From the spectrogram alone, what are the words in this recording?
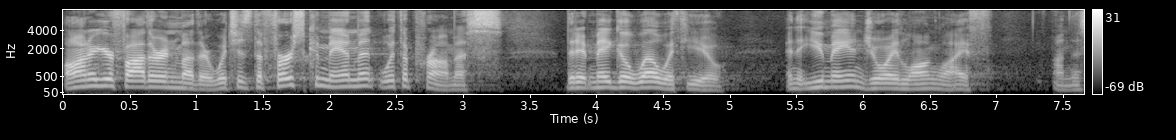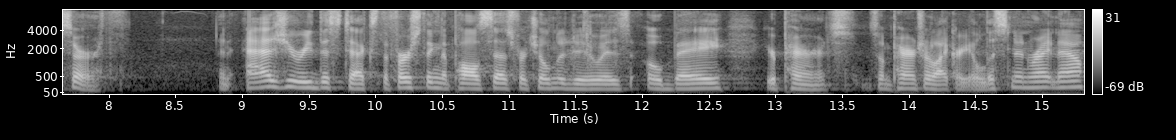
Honor your father and mother, which is the first commandment with a promise that it may go well with you and that you may enjoy long life on this earth. And as you read this text, the first thing that Paul says for children to do is obey your parents. Some parents are like, Are you listening right now?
